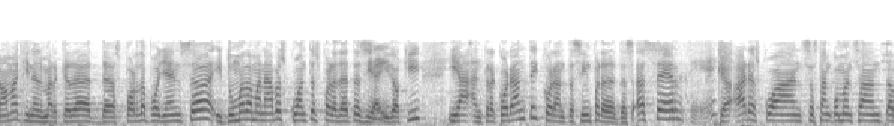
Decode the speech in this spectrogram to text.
una màquina és mercadet d'esport de Pollença i tu me demanaves quantes paradetes hi ha. Sí. I d'aquí hi ha entre 40 i 45 paradetes. És cert que ara és quan s'estan començant a...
